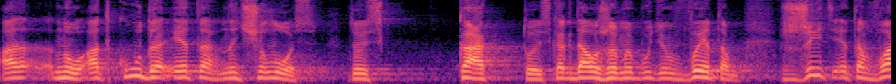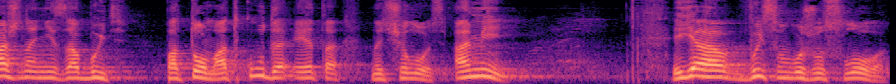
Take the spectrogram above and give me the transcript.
а, ну, откуда это началось. То есть как, то есть когда уже мы будем в этом жить, это важно не забыть потом, откуда это началось. Аминь. И я высвобожу слово.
